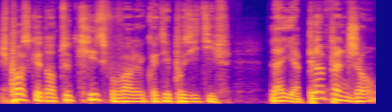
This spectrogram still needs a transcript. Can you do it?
je pense que dans toute crise, il faut voir le côté positif. Là, il y a plein plein de gens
